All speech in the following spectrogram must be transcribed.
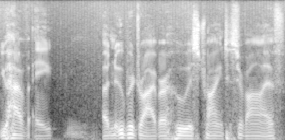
you have a an Uber driver who is trying to survive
